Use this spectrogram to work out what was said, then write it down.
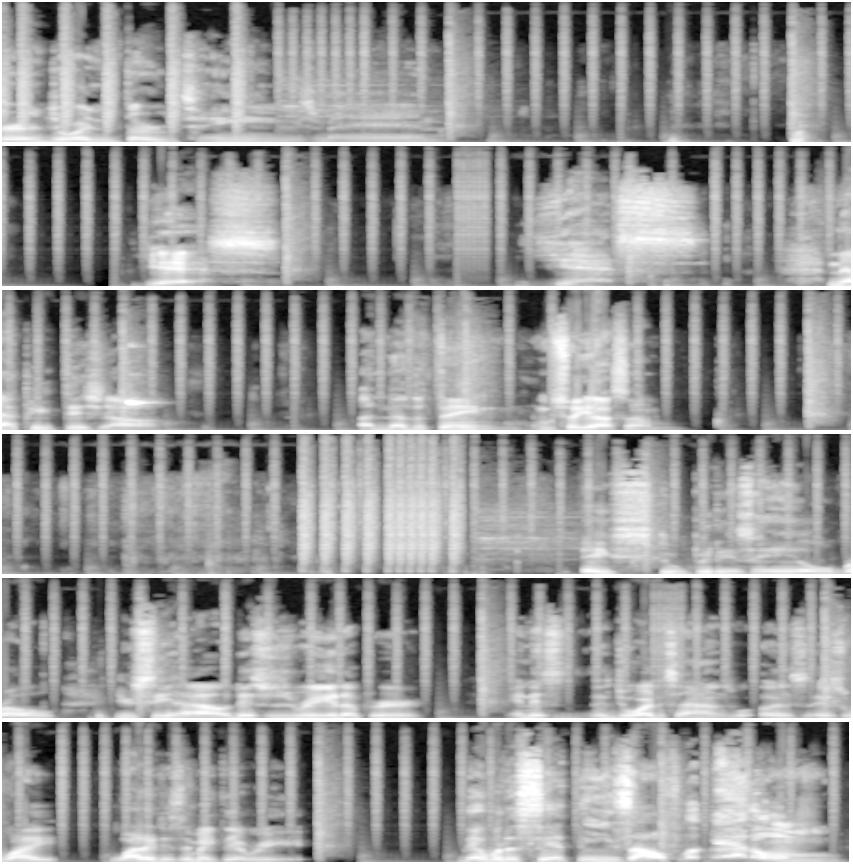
Air Jordan 13s, man. Yes. Yes. Now, peep this, y'all. Another thing. Let me show y'all something. They stupid as hell, bro. You see how this is red up here, and this the Jordan sign uh, is, is, is white. Why did they just make that red? They would have set these off. Look at them.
